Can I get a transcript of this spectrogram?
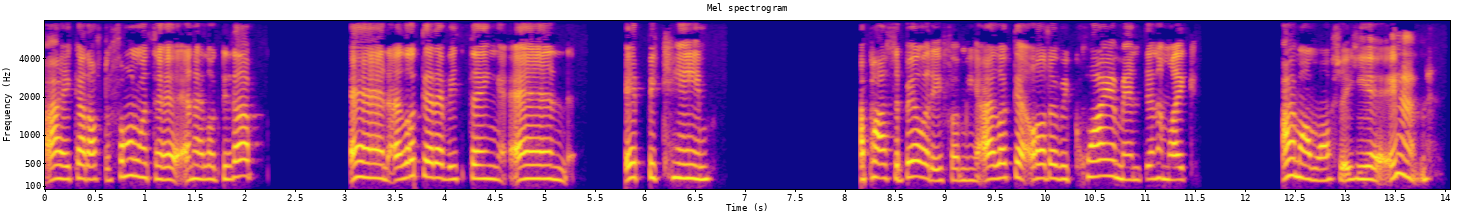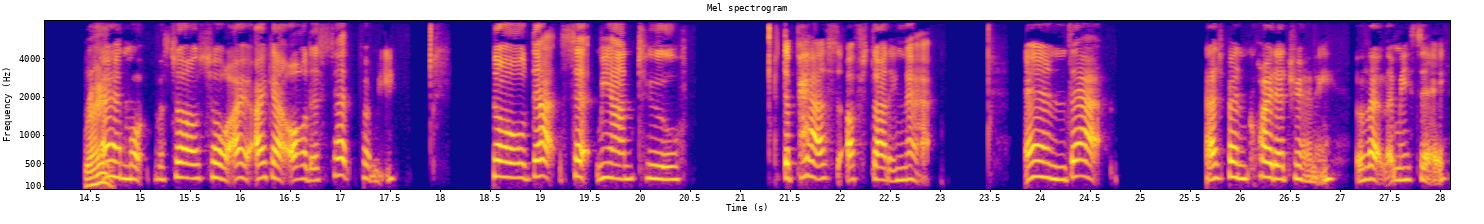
I got off the phone with her, and I looked it up, and I looked at everything, and it became a possibility for me. I looked at all the requirements, and I'm like, I'm almost a year in. Right. And so, so I, I got all this set for me. So that set me on to the path of starting that. And that has been quite a journey, let, let me say.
